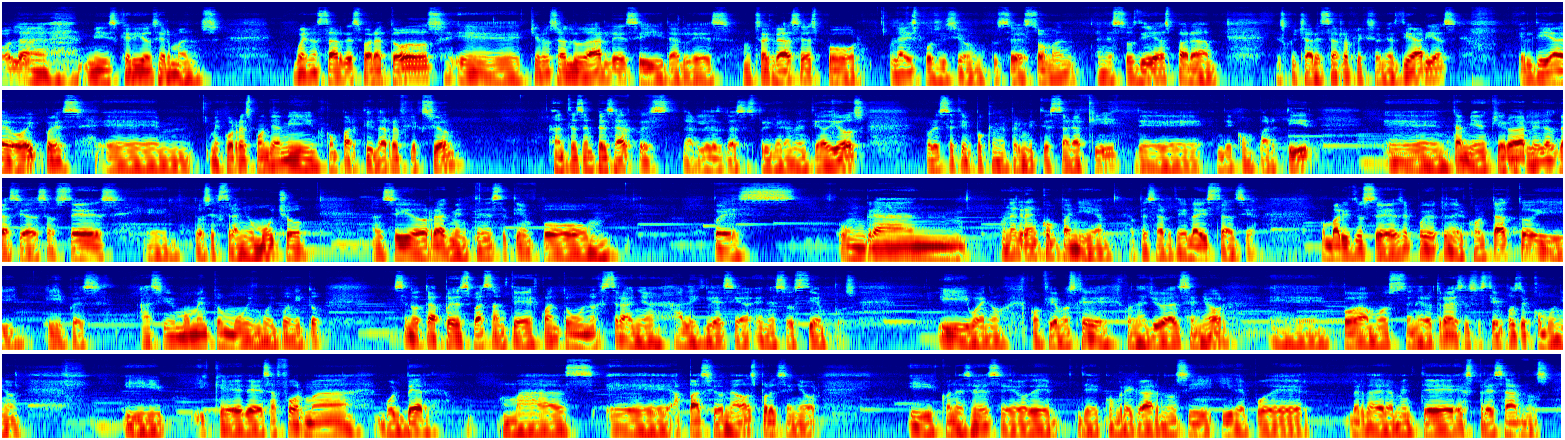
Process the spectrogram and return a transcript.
Hola, mis queridos hermanos. Buenas tardes para todos. Eh, quiero saludarles y darles muchas gracias por la disposición que ustedes toman en estos días para escuchar estas reflexiones diarias. El día de hoy, pues, em, me corresponde a mí compartir la reflexión. Antes de empezar, pues, darle las gracias primeramente a Dios por este tiempo que me permite estar aquí, de compartir eh, también quiero darle las gracias a ustedes, eh, los extraño mucho, han sido realmente en este tiempo pues un gran, una gran compañía a pesar de la distancia. Con varios de ustedes he podido tener contacto y, y pues ha sido un momento muy muy bonito. Se nota pues bastante cuánto uno extraña a la iglesia en estos tiempos. Y bueno, confiemos que con la ayuda del Señor eh, podamos tener otra vez esos tiempos de comunión y, que de esa forma volver más eh, apasionados por el Señor y con ese deseo de, congregarnos y, de poder verdaderamente expresarnos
